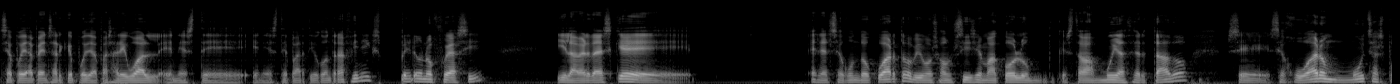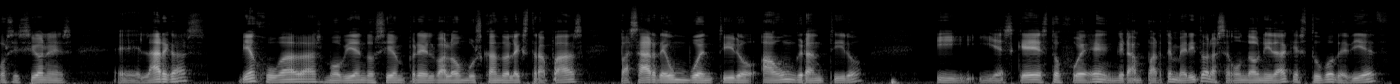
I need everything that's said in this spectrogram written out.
se podía pensar que podía pasar igual en este, en este partido contra Phoenix, pero no fue así. Y la verdad es que en el segundo cuarto vimos a un CJ McCollum que estaba muy acertado. Se, jugaron muchas posiciones eh, largas, bien jugadas, moviendo siempre el balón, buscando el extra pass, pasar de un buen tiro a un gran tiro. Y, y es que esto fue en gran parte mérito de la segunda unidad que estuvo de 10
